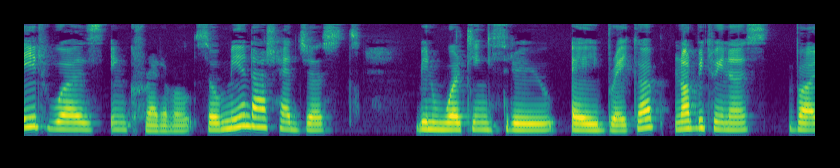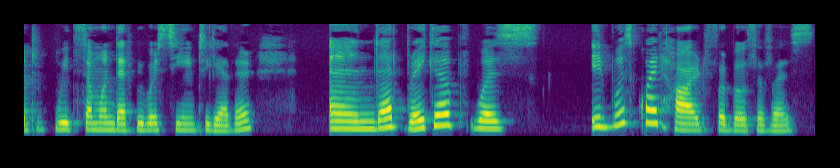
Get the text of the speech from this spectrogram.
it was incredible. So me and Ash had just been working through a breakup, not between us, but with someone that we were seeing together. And that breakup was it was quite hard for both of us.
